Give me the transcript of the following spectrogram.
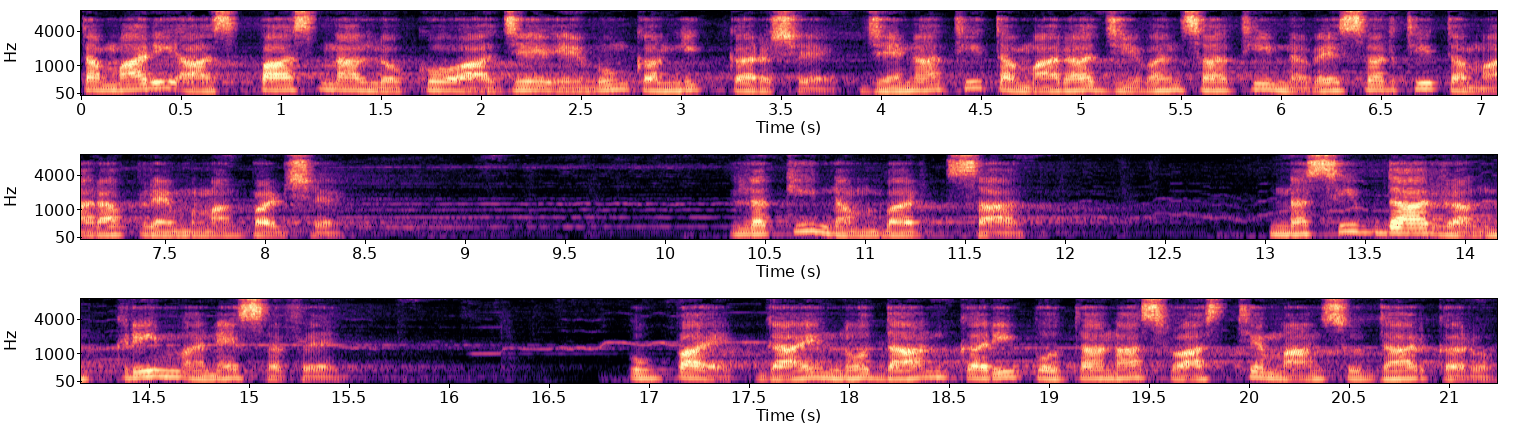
તમારી આસપાસના લોકો આજે એવું કંઈક કરશે, જેનાથી તમારા જીવનસાથી નવેસરથી તમારા પ્રેમમાં પડશે. લકી નંબર સાત. નસીબદાર રંગ ક્રીમ અને સફેદ. ઉપાય, ગાયનો દાન કરી પોતાના સ્વાસ્થ્યમાં સુધાર કરો.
